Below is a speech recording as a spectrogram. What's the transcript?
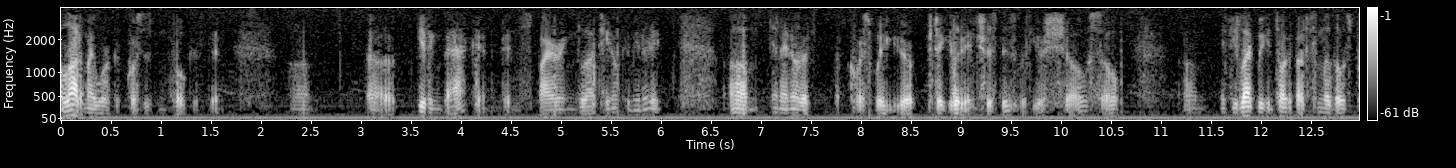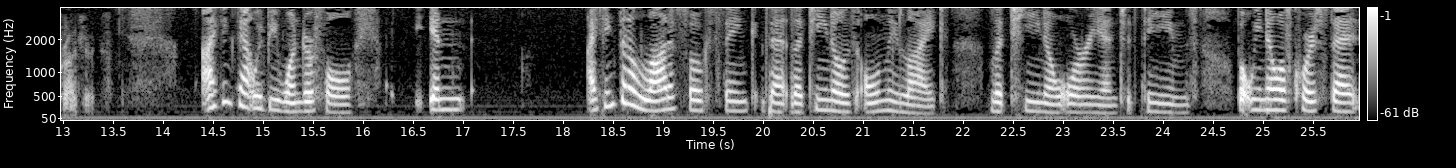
A lot of my work, of course, has been focused in uh, uh, giving back and inspiring the Latino community. Um, and I know that, of course, what your particular interest is with your show. So um, if you'd like, we can talk about some of those projects. I think that would be wonderful. In I think that a lot of folks think that Latinos only like Latino-oriented themes, but we know, of course, that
